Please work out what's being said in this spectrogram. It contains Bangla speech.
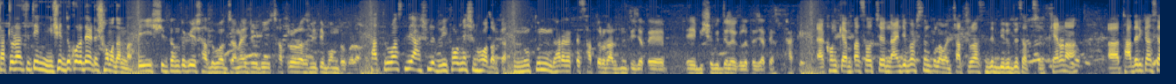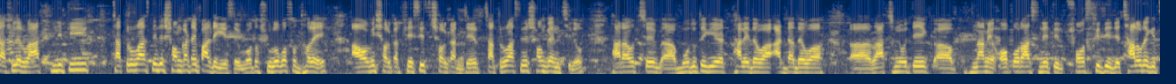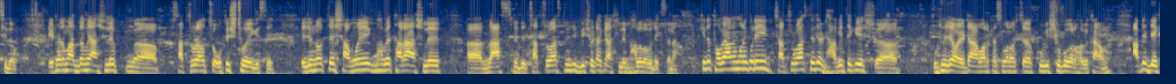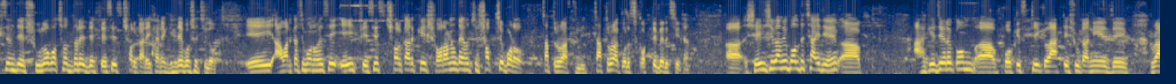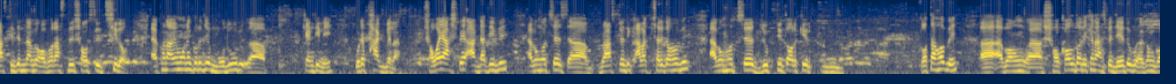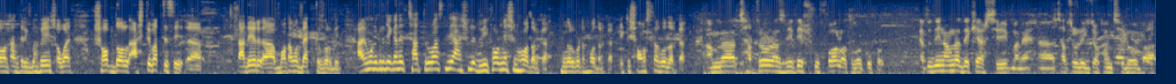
ছাত্র রাজনীতি নিষিদ্ধ করে দেয় এটা সমাধান না। এই সিদ্ধান্তকে সাধুবাদ জানাই যদি ছাত্র রাজনীতি বন্ধ করা হয়। ছাত্র রাজনীতি আসলে রিফরমেশন হওয়া দরকার। নতুন ধারার একটা ছাত্র রাজনীতি যাতে এই বিশ্ববিদ্যালয়গুলোতে যাতে থাকে। এখন ক্যাম্পাসে হচ্ছে নাইনটি পার্সেন্ট পোলাপান ছাত্র রাজনীতির বিরুদ্ধে যাচ্ছে। কেননা তাদের কাছে আসলে রাজনীতি ছাত্র রাজনীতির সংখ্যাটাই পাল্টে গিয়েছে। গত ষোলো বছর ধরে আওয়ামী সরকার ফেসিস্ট সরকার যে ছাত্র রাজনীতির সংজ্ঞা ছিল তারা হচ্ছে মধুতে গিয়ে ঠালে দেওয়া আড্ডা দেওয়া রাজনৈতিক নামে অপরাজনীতির সংস্কৃতি যে চালু রেখেছিল, এটার মাধ্যমে আসলে ছাত্ররা হচ্ছে অতিষ্ঠ হয়ে গেছে। এই জন্য হচ্ছে সাময়িকভাবে তারা আসলে রাজনীতি, ছাত্র রাজনীতির বিষয়টাকে আসলে ভালোভাবে দেখছে না। কিন্তু তবে আমি মনে করি ছাত্র রাজনীতির ঢাবি থেকে উঠে যাওয়া, এটা আমার কাছে মনে হচ্ছে খুবই সুখকর হবে। কারণ আপনি দেখছেন যে ষোলো বছর ধরে যে ফেসিস্ট সরকার এখানে ঘেরে বসেছিল, এই আমার কাছে মনে হয়েছে এই ফেসিস্ট সরকারকে সরানোটাই হচ্ছে সবচেয়ে বড় ছাত্র রাজনীতি, ছাত্ররা করে করতে পেরেছে এটা। সেই হিসেবে আমি বলতে চাই যে আগে যেরকম ফকিস্টিক লাঠি শুটা নিয়ে যে রাজনীতির নামে অপরাজনীতির সংস্কৃতি ছিল, এখন আমি মনে করি যে মধুর ক্যান্টিনে ওটা থাকবে না। সবাই আসবে, আড্ডা দিবে এবং হচ্ছে রাজনৈতিক আলাপচারিতা হবে এবং হচ্ছে যুক্তিতর্কের কথা হবে এবং সকল দল এখানে আসবে। যেহেতু এখন গণতান্ত্রিকভাবে সবাই, সব দল আসতে পারতেছে তাদের মতামত ব্যক্ত করবে। আমি মনে করি যে এখানে ছাত্র রাজনীতি আসলে রিফরমেশন হওয়া দরকার, পুনর্গঠন হওয়া দরকার, একটি সংস্কার হওয়া দরকার। আমরা ছাত্র রাজনীতির সুফল অথবা কুফল, এতদিন আমরা দেখে আসছি মানে ছাত্রলীগ যখন ছিল বা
